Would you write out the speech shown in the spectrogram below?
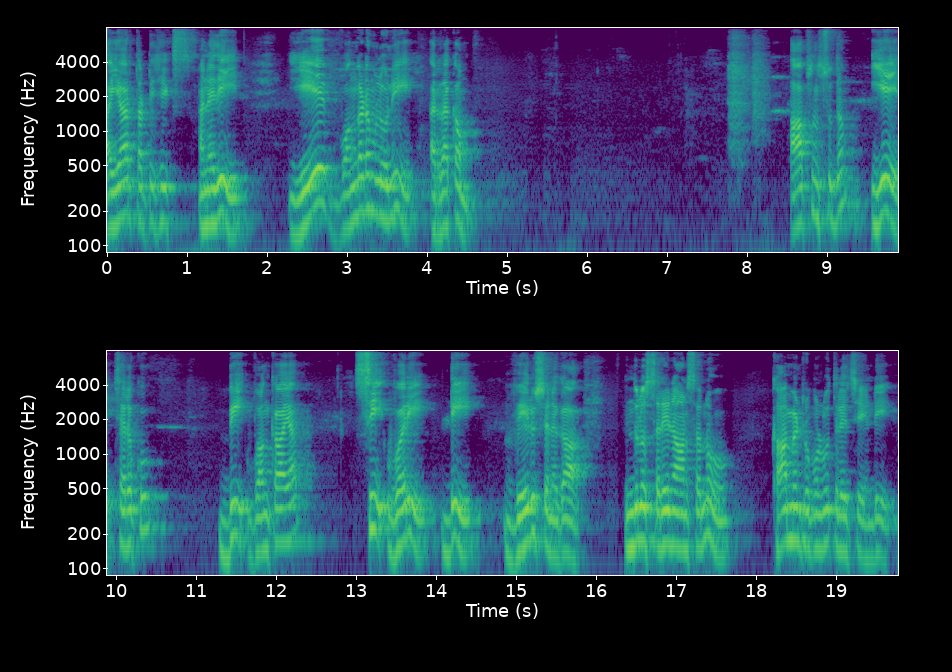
IR thirty six అనేది ఏ వంగడంలోని రకం? ఆప్షన్స్ చూద్దాం. ఏ చెరకు బి వంకాయ సి వరి డి వేరుశనగ. ఇందులో సరైన ఆన్సర్ను కామెంట్ రూపంలో తెలియచేయండి.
